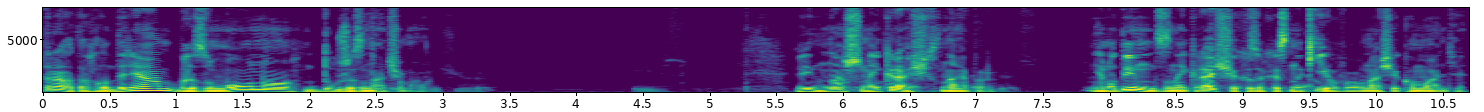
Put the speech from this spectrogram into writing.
Втрата гладаря безумовно дуже значима. Він наш найкращий снайпер. Він один з найкращих захисників в нашій команді.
